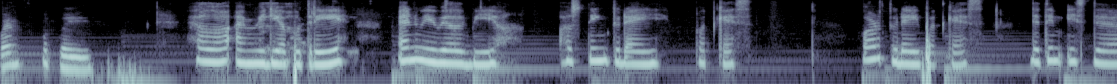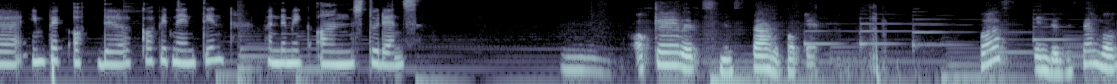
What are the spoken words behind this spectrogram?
friends Putri. Hello, I'm Widya Putri, and we will be hosting today podcast. For today podcast, the theme is the impact of the COVID-19 pandemic on students. Hmm, okay, let's start the podcast. First, in the December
